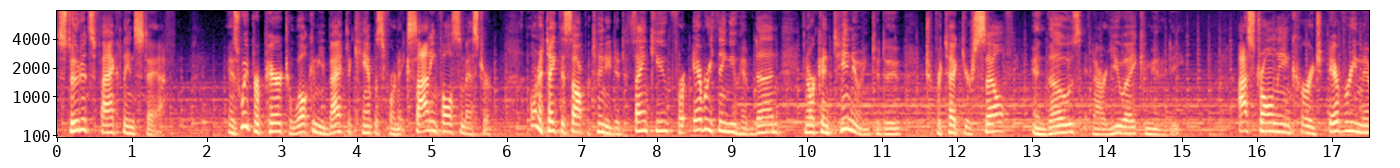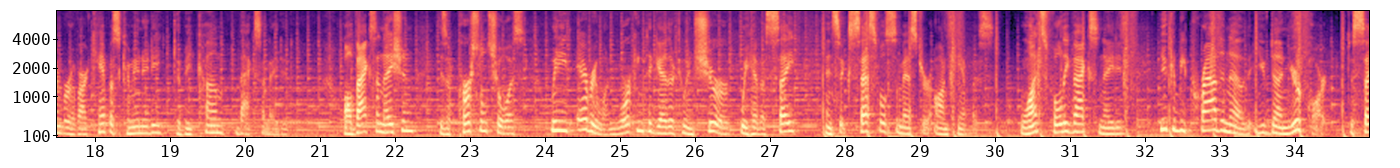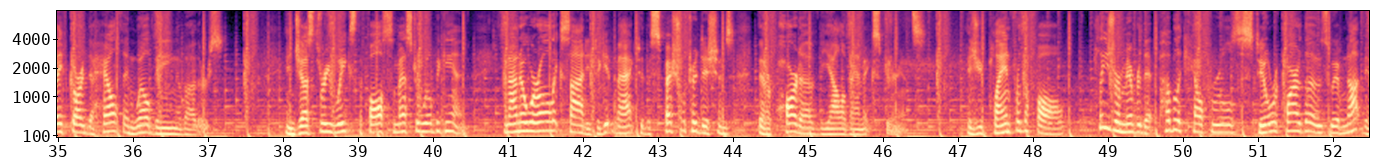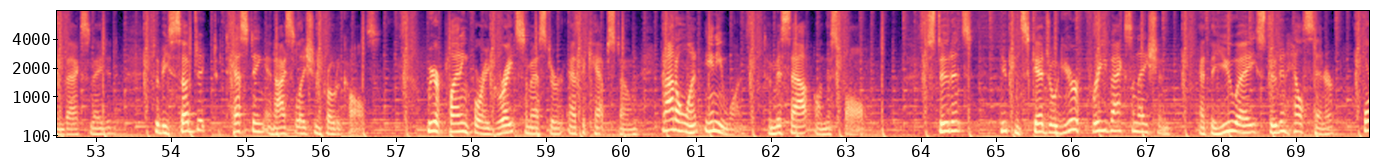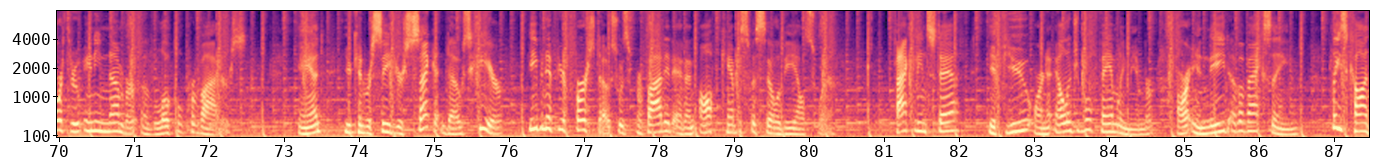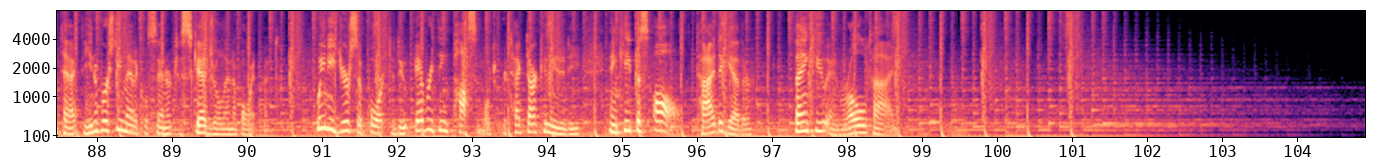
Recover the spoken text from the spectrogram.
students, faculty, and staff. As we prepare to welcome you back to campus for an exciting fall semester, I want to take this opportunity to thank you for everything you have done and are continuing to do to protect yourself and those in our UA community. I strongly encourage every member of our campus community to become vaccinated. While vaccination is a personal choice, we need everyone working together to ensure we have a safe and successful semester on campus. Once fully vaccinated, you can be proud to know that you've done your part to safeguard the health and well-being of others. In just three weeks, the fall semester will begin, and I know we're all excited to get back to the special traditions that are part of the Alabama experience. As you plan for the fall, please remember that public health rules still require those who have not been vaccinated to be subject to testing and isolation protocols. We are planning for a great semester at the capstone, and I don't want anyone to miss out on this fall. Students, you can schedule your free vaccination at the UA Student Health Center or through any number of local providers. And you can receive your second dose here even if your first dose was provided at an off-campus facility elsewhere. Faculty and staff, if you or an eligible family member are in need of a vaccine, please contact the University Medical Center to schedule an appointment. We need your support to do everything possible to protect our community and keep us all tied together. Thank you and roll tide.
